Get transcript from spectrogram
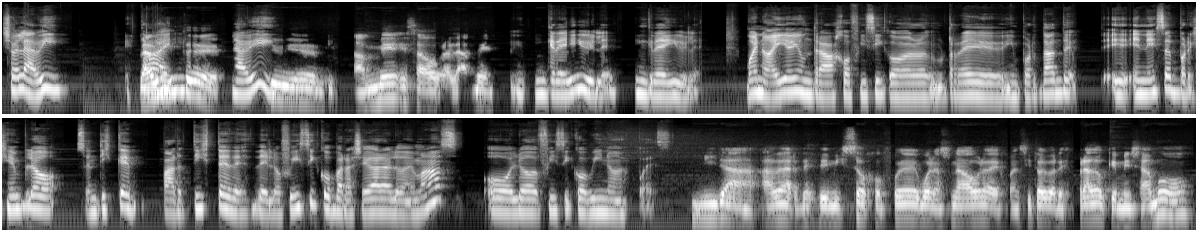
Yo la vi, ¿La viste? La vi. Qué bien. Amé esa obra, la amé. Increíble, increíble. Bueno, ahí hay un trabajo físico re importante. Eh, en ese, por ejemplo, ¿sentís que partiste desde lo físico para llegar a lo demás o lo físico vino después? Mira, a ver, desde mis ojos fue, bueno, es una obra de Juancito Álvarez Prado que me llamó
